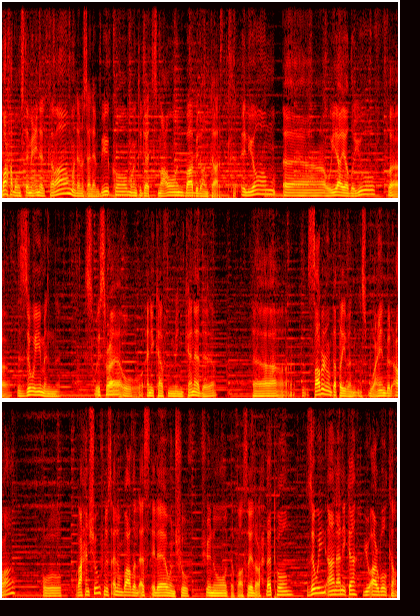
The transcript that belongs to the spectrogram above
مرحبا مستمعينا الكرام أهلا وسهلا بكم وأنتم جاي تسمعون بابلون كاست اليوم آه وياي ضيوف آه زوي من سويسرا وانيكا من كندا آه صار لهم تقريبا أسبوعين بالعراق وراح نشوف نسألهم بعض الأسئلة ونشوف شنو تفاصيل رحلتهم زوي and أنيكا you are welcome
